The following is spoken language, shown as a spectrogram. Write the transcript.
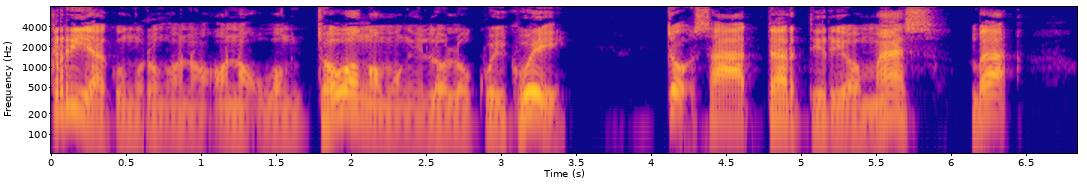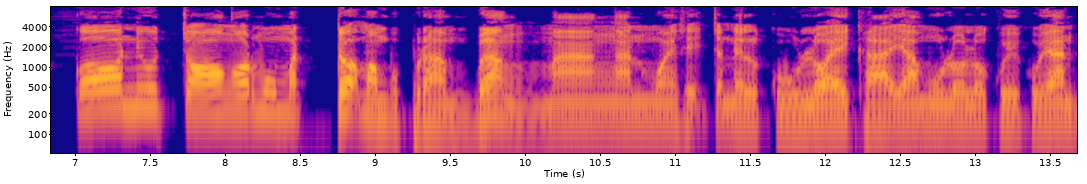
Keri aku ngurung ono ono wong Jawa ngomongi lolo gue gue. Cuk sadar diri yo Mas. Mbak, koni congormu medok mambu brambang, manganmu esik cenil gula ae gayamu lolo gue guean.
